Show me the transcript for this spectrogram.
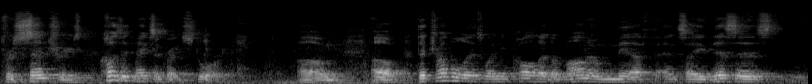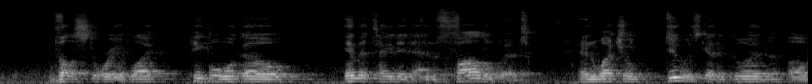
for centuries because it makes a great story. Um, uh, the trouble is when you call it a monomyth and say this is the story of life, people will go imitate it and follow it. And what you'll do is get a good uh,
